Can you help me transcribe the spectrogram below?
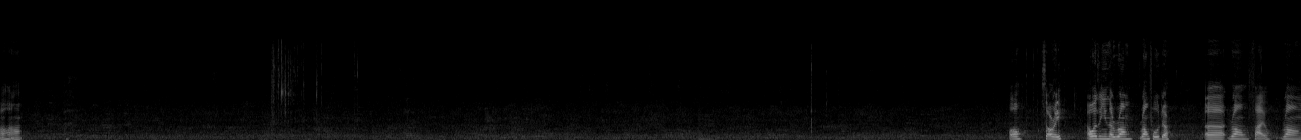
Uh-huh. Oh, sorry, I was in the wrong wrong folder, uh, wrong file, wrong.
